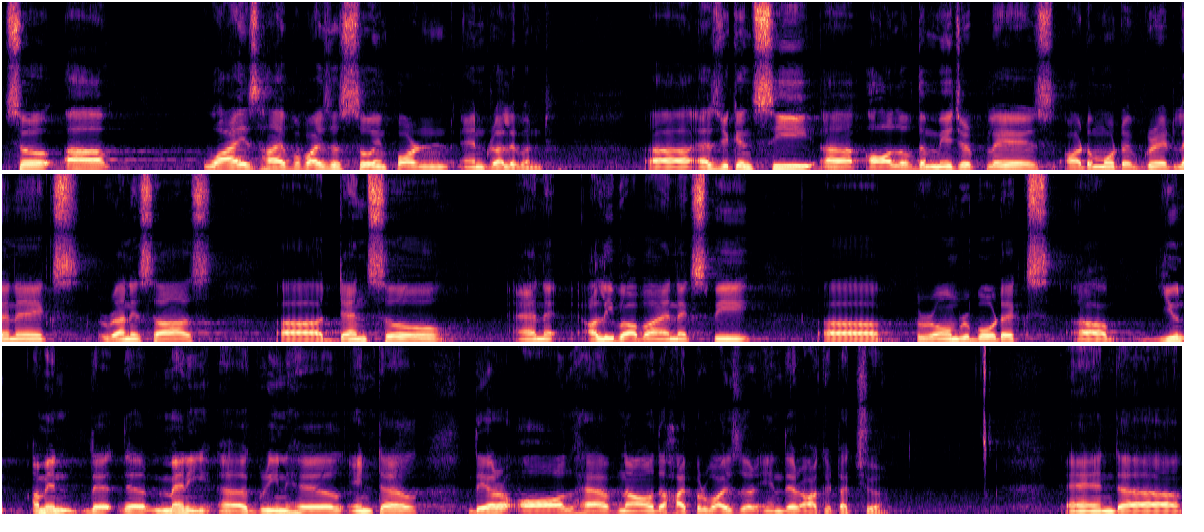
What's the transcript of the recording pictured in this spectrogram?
So uh, why is hypervisor so important and relevant? Uh, as you can see, uh, all of the major players, automotive grade Linux, Renesas, uh, Denso, and Alibaba NXP, uh, Robotics, uh, you, I mean, there, there are many, uh, Green Hill, Intel, they are all have now the hypervisor in their architecture. And uh,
